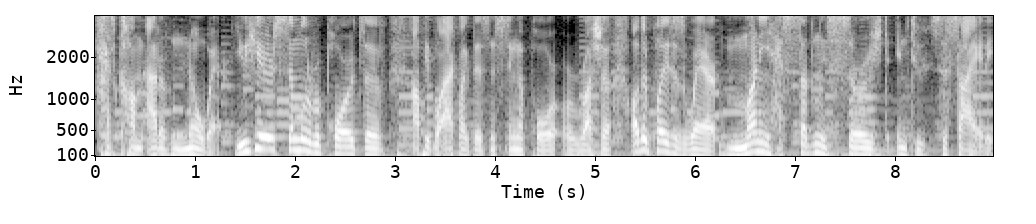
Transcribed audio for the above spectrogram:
has come out of nowhere. You hear similar reports of how people act like this in Singapore or Russia, other places where money has suddenly surged into society.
